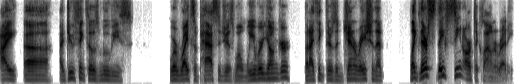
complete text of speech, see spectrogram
I uh I do think those movies were rites of passages when we were younger, but I think there's a generation that like there's they've seen Art the Clown already.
